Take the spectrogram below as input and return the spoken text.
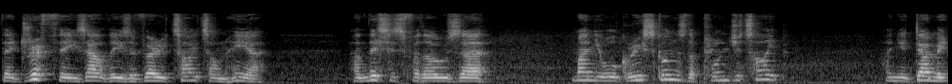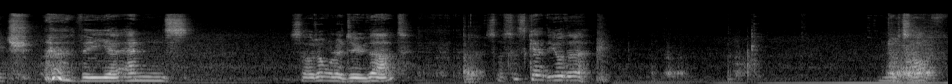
they drift these out. These are very tight on here. And this is for those uh, manual grease guns, the plunger type. And you damage the uh, ends. So I don't want to do that. So let's get the other nut off.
